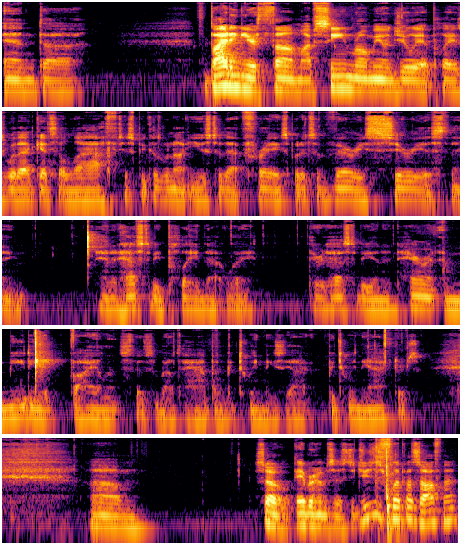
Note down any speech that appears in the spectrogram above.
and. Uh, biting your thumb. I've seen Romeo and Juliet plays where that gets a laugh just because we're not used to that phrase, but it's a very serious thing. And it has to be played that way. There has to be an inherent immediate violence that's about to happen between these between the actors. Um, so Abraham says, "Did you just flip us off, man?"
